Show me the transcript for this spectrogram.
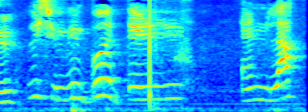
a wish me birthday and luck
